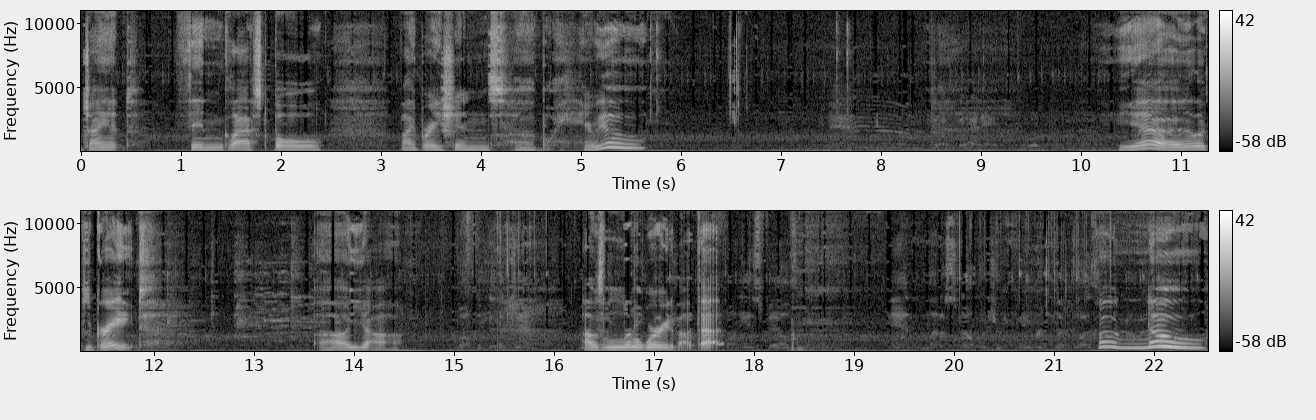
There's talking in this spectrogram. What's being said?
Giant, thin glassed bowl, vibrations. Oh boy, here we go. Yeah, it looks great. Uh, yeah. I was a little worried about that. Oh no!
